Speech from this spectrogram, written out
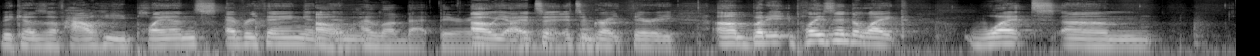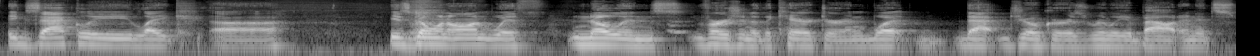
because of how he plans everything. And, Oh, and- I love that theory. Oh yeah, it's a it's a great theory. Um, but it plays into like what um, exactly like uh, is going on with Nolan's version of the character and what that Joker is really about, and it's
